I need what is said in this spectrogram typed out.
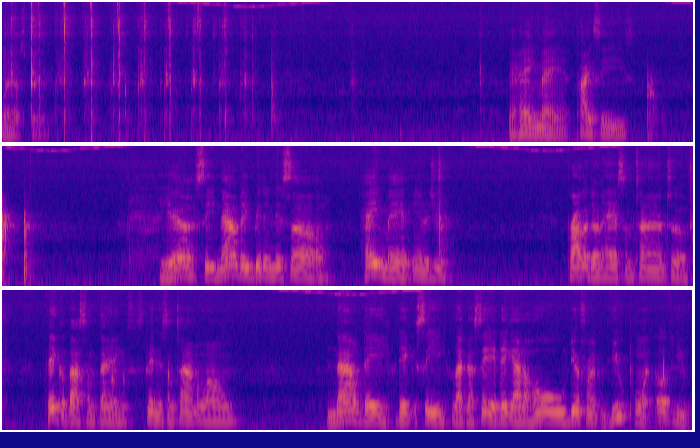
Else, Spirit? The Hangman, Pisces. Yeah, see now they've been in this uh Hangman energy. Probably done had some time to think about some things, spending some time alone. Now they they see, like I said, they got a whole different viewpoint of you.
